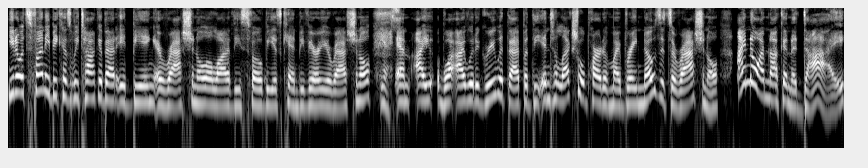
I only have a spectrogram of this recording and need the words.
You know, it's funny because we talk about it being irrational. A lot of these phobias can be very irrational. Yes. And I, well, I would agree with that. But the intellectual part of my brain knows it's irrational. I know I'm not going to die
